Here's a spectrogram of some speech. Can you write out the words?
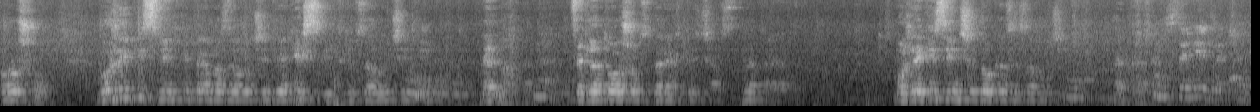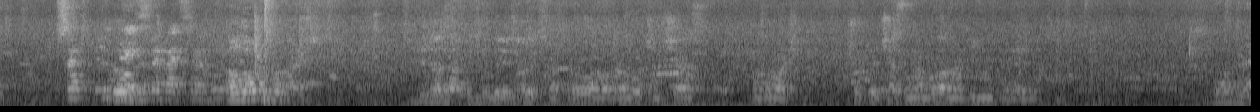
Хорошо. Може, якісь свідки треба залучити, яких свідків залучити? Ні, Не треба. ні, ні. Це для того, щоб зберегти час. Не треба. Може, якісь інші докази залучити? Не треба. Там все є зачем. Все, Людей добре. зривати з роботи. Миколаївич. Відеозапис буде відовуватися про робочий час позивачки, щоб той час вона була на обідній перерві. Добре.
